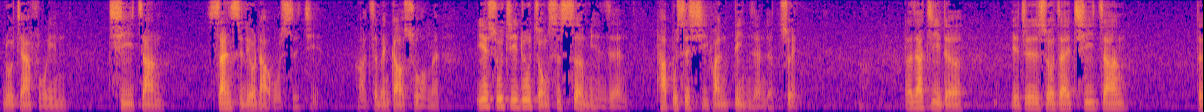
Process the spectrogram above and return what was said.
路加福音七章三十六到五十节。啊，这边告诉我们，耶稣基督总是赦免人，他不是喜欢定人的罪。大家记得，也就是说，在七章的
